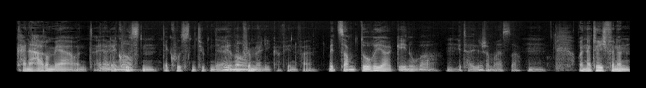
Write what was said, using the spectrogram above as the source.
keine Haare mehr und einer ja, der, genau. coolsten, der coolsten Typen der, genau. der, Premier League auf jeden Fall. Mit Sampdoria Genua, mhm. italienischer Meister. Mhm. Und natürlich für einen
